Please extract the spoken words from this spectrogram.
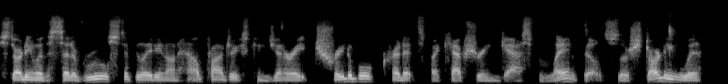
starting with a set of rules stipulating on how projects can generate tradable credits by capturing gas from landfills. So they're starting with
